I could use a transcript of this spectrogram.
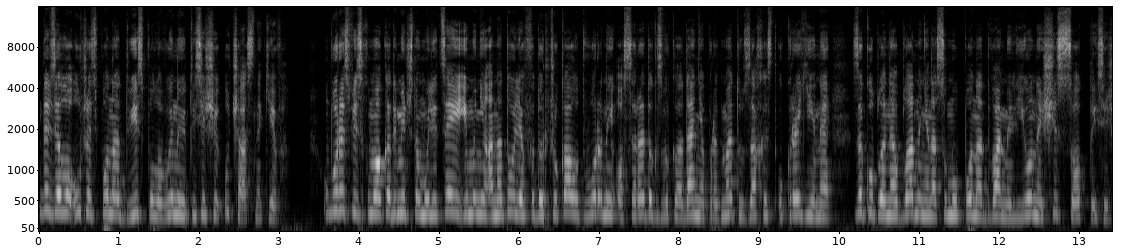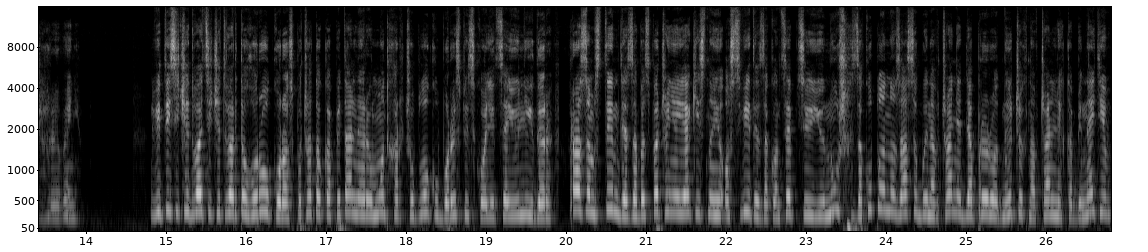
де взяло участь понад 2,5 тисячі учасників. У Бориспільському академічному ліцеї імені Анатолія Федорчука утворений осередок з викладання предмету захист України. Закуплене обладнання на суму понад 2 мільйони 600 тисяч гривень. 2024 року розпочато капітальний ремонт харчоблоку Бориспільського ліцею «Лідер». Разом з тим, для забезпечення якісної освіти за концепцією НУШ закуплено засоби навчання для природничих навчальних кабінетів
